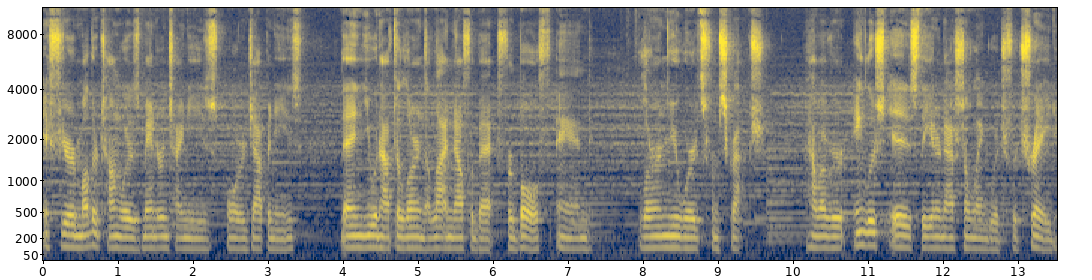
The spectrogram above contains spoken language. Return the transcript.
If your mother tongue was Mandarin Chinese or Japanese, then you would have to learn the Latin alphabet for both and learn new words from scratch. However, English is the international language for trade,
